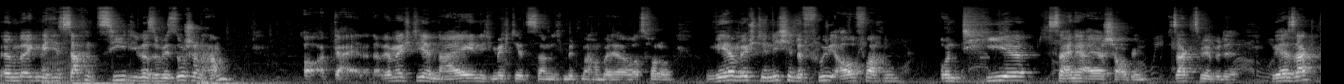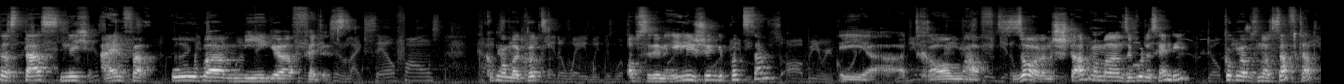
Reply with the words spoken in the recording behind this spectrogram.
ähm, irgendwelche Sachen ziehe, die wir sowieso schon haben. Oh, geil, Alter. Wer möchte hier? Nein, ich möchte jetzt da nicht mitmachen bei der Herausforderung. Wer möchte nicht in der Früh aufwachen und hier seine Eier schaukeln? Sagt's mir bitte. Wer sagt, dass das nicht einfach obermega fett ist? Gucken wir mal kurz, ob sie den Heli schön geputzt haben. Ja, traumhaft. So, dann starten wir mal unser gutes Handy. Gucken, ob es noch Saft hat.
